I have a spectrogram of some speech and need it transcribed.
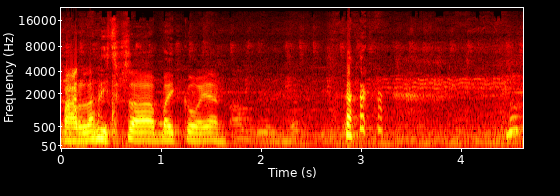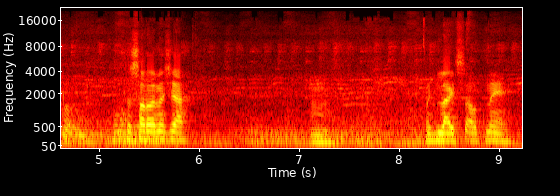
Para lang dito sa bike ko, ayan. No problem. Sasara na siya. Hmm. Nag-lights out na eh.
